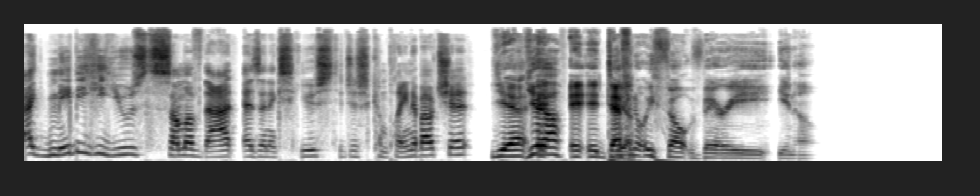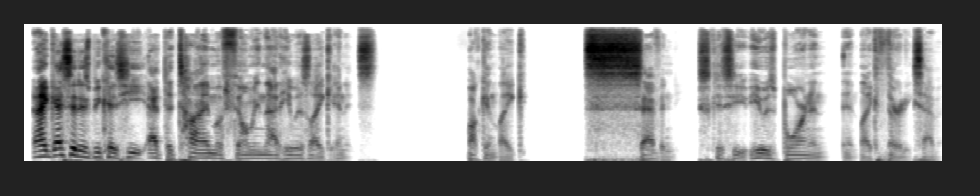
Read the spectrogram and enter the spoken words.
I maybe he used some of that as an excuse to just complain about shit. Yeah, Yeah. It, it, definitely felt very, you know. And I guess it is because he, at the time of filming that, he was like in his fucking like seventies because he he was born in in like thirty seven.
